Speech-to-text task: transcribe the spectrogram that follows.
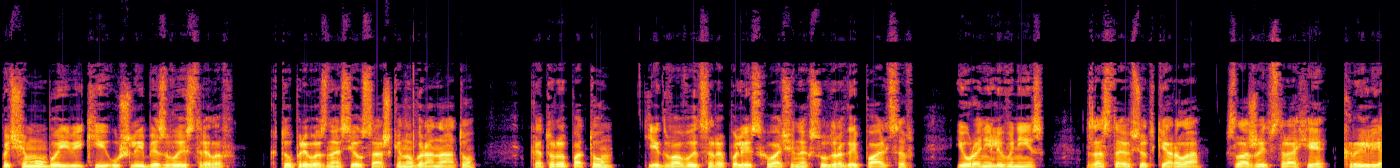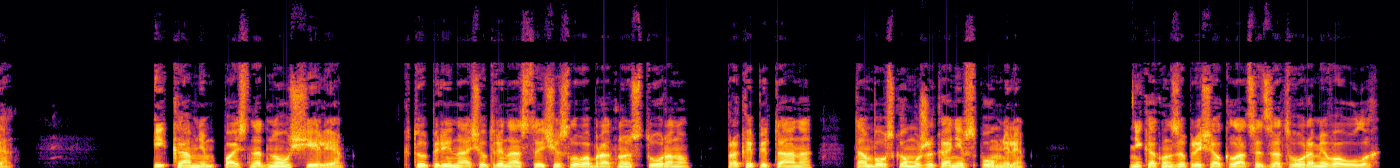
почему боевики ушли без выстрелов, кто превозносил Сашкину гранату, которую потом едва выцарапали из схваченных судорогой пальцев и уронили вниз, заставив все-таки орла сложить в страхе крылья и камнем пасть на дно ущелья, кто переначал тринадцатое число в обратную сторону, про капитана, тамбовского мужика не вспомнили. Никак он запрещал клацать затворами в аулах,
